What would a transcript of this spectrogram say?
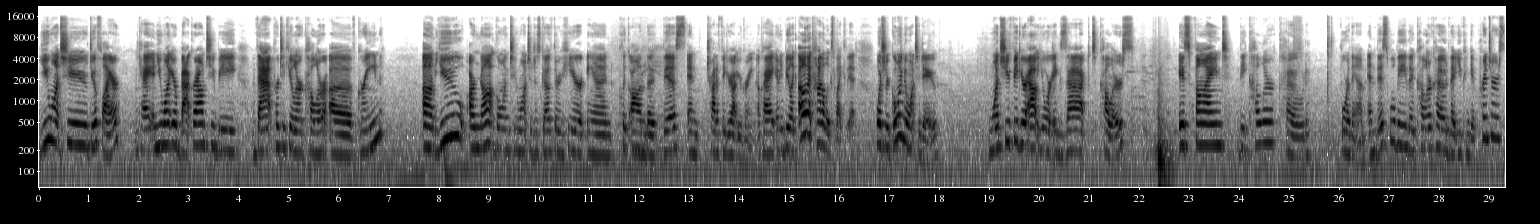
you want to do a flyer, okay, and you want your background to be that particular color of green, um, you are not going to want to just go through here and click on the this and try to figure out your green, okay? And you'd be like, oh, that kind of looks like it. What you're going to want to do, once you figure out your exact colors, is find the color code for them. And this will be the color code that you can get printers,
